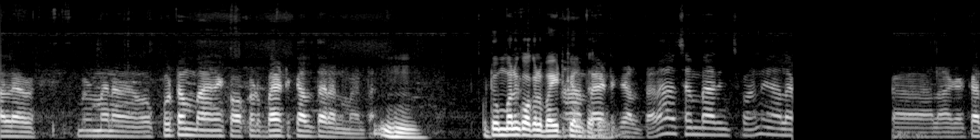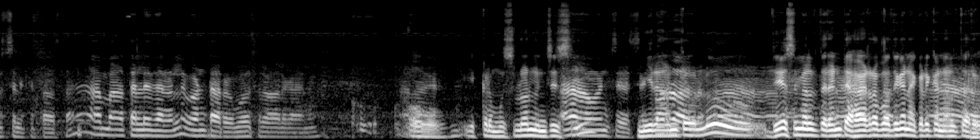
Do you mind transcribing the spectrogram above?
అలా ఇప్పుడు మన కుటుంబానికి ఒకడు బయటకు వెళ్తారనమాట. కుటుంబానికి ఒకరు బయటకు వెళ్తారు. బయటకు వెళ్తారు. సంపాదించుకొని అలా అలాగా ఖర్చులకి తోస్తారు ఆ మా తల్లిదండ్రులు ఉంటారు ముసలి వాళ్ళు కానీ. ఇక్కడ ముసలి నుంచేసి ఉంచేసి. మీలాంటి వాళ్ళు దేశం వెళ్తారు అంటే హైదరాబాద్ కానీ ఎక్కడికైనా వెళ్తారు.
